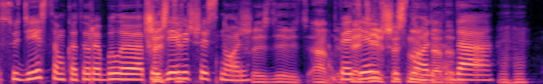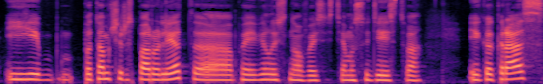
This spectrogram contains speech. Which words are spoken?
судейством, которое было 5-9-6-0. 6-9, а, 5-9-6-0, да, да. да. Угу. И потом через пару лет появилась новая система судейства. И как раз,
